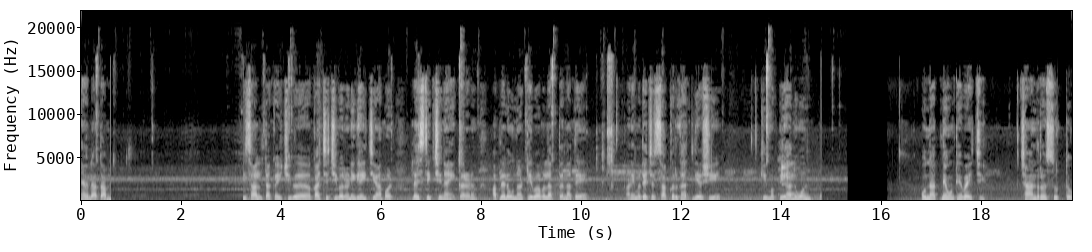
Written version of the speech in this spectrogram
यावेळेला आता आम- ती साल टाकायची काचेची बरणी घ्यायची हा पण प्लॅस्टिकची नाही. कारण आपल्याला उन्हात ठेवावं लागतं ना ते. आणि मग त्याच्यात साखर घातली अशी की मग ती हलवून उन्हात नेऊन ठेवायची. छान रस सुटतो.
